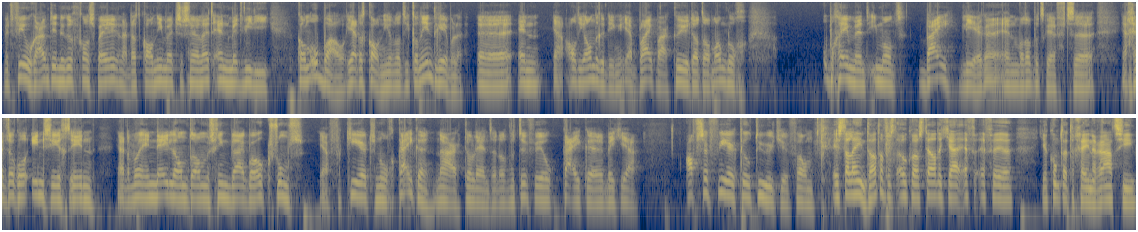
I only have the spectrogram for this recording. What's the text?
met veel ruimte in de rug kan spelen. Nou, dat kan niet met zijn snelheid. En met wie die kan opbouwen. Ja, dat kan niet, omdat hij kan indribbelen. Eh, en ja, al die andere dingen. Ja, blijkbaar kun je dat dan ook nog op een gegeven moment iemand bijleren. En wat dat betreft eh, ja, geeft ook wel inzicht in... Ja, dat we in Nederland dan misschien blijkbaar ook soms ja, verkeerd nog kijken naar talenten. Dat we te veel kijken, een beetje ja, afserveercultuurtje van... Is het alleen dat? Of is het ook wel, stel dat jij even, even je komt uit de generatie,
